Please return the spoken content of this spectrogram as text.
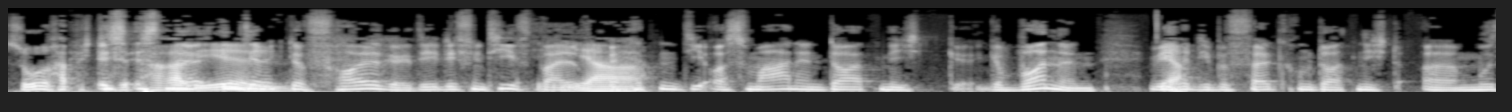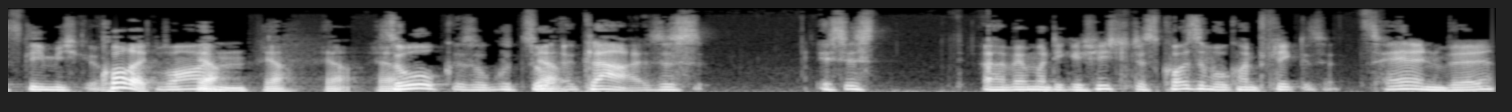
so habe ich Es diese ist eine Parallelen. indirekte Folge, die definitiv, weil Ja. hätten die Osmanen dort nicht ge gewonnen, wäre Ja. die Bevölkerung dort nicht äh, muslimisch Korrekt. geworden. Ja, ja, ja. So, so gut, so klar. Es ist, es ist, äh, wenn man die Geschichte des Kosovo-Konfliktes erzählen will,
